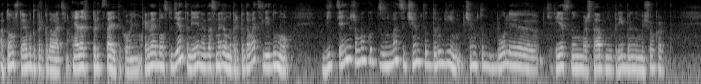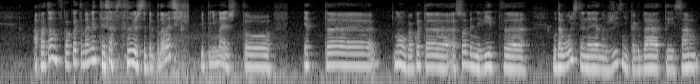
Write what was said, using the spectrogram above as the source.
о том, что я буду преподавателем. Я даже представить такого не мог. Когда я был студентом, я иногда смотрел на преподавателей и думал, ведь они же могут заниматься чем-то другим, чем-то более интересным, масштабным, прибыльным, еще как-то. А потом в какой-то момент ты сам становишься преподавателем и понимаешь, что это ну, какой-то особенный вид э, удовольствия, наверное, в жизни, когда ты сам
